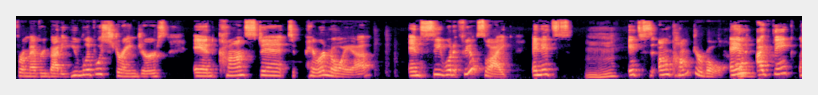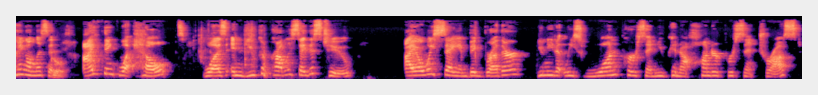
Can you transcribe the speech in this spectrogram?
from everybody. You live with strangers and constant paranoia and see what it feels like. And it's Mhm. it's uncomfortable. And Well- I think hang on, listen. Go. I think what helped was and you could probably say this too. I always say in Big Brother, you need at least one person you can 100% trust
